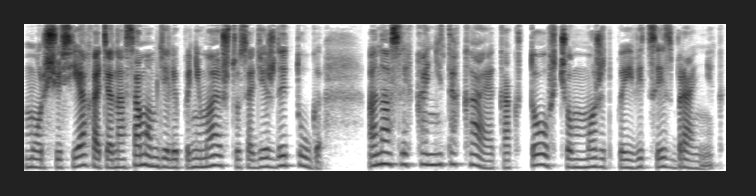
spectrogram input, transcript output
Морщусь я, хотя на самом деле понимаю, что с одеждой туго. Она слегка не такая, как то, в чем может появиться избранник.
